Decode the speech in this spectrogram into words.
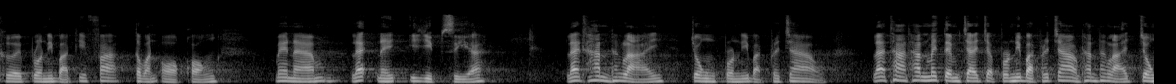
เคยปรนิบัติที่ฝากตะวันออกของแม่น้ำและในอียิปต์เสีย และท่านทั้งหลายจงปรนิบัติพระเจ้า และถ้าท่านไม่เต็มใจจะปรนิบัติพระเจ้า ท่านทั้งหลายจง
